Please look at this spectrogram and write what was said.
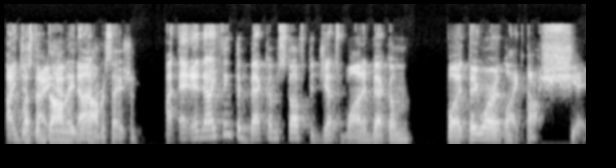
I Let just them I dominate not- the conversation. I, and and I think the Beckham stuff, the Jets wanted Beckham, but they weren't like, oh shit,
